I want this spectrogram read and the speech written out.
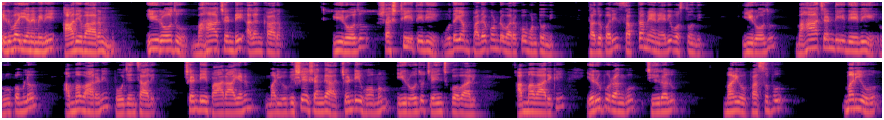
ఇరవై ఎనిమిది ఆదివారం ఈరోజు మహాచండీ అలంకారం. ఈరోజు షష్ఠీ తిథి ఉదయం పదకొండు వరకు ఉంటుంది. తదుపరి సప్తమి అనేది వస్తుంది. ఈరోజు మహాచండీదేవి రూపంలో అమ్మవారిని పూజించాలి. చండీ పారాయణం మరియు విశేషంగా చండీ హోమం ఈరోజు చేయించుకోవాలి. అమ్మవారికి ఎరుపు రంగు చీరలు మరియు పసుపు మరియు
